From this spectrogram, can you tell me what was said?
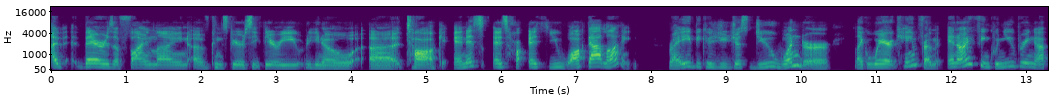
I, there is a fine line of conspiracy theory, you know, uh, talk, and it's, it's hard, it's, you walk that line, right? Because you just do wonder like where it came from. And I think when you bring up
